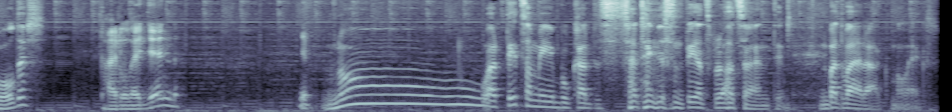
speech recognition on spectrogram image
Uldis? Tā ir leģenda. Nu, ar ticamību, ka 75%. Pat vairāk, man liekas.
